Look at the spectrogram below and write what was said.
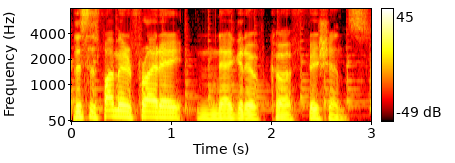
This is 5 Minute Friday Negative Coefficients.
